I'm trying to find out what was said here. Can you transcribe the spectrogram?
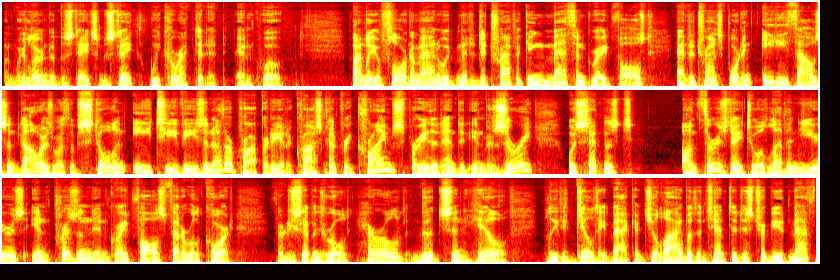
When we learned of the state's mistake, we corrected it, end quote. Finally, a Florida man who admitted to trafficking meth in Great Falls and to transporting $80,000 worth of stolen ATVs and other property at a cross country crime spree that ended in Missouri was sentenced on Thursday to 11 years in prison in Great Falls federal court. 37 year old Harold Goodson Hill pleaded guilty back in July with intent to distribute meth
